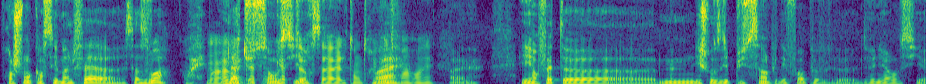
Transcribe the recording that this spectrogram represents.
franchement, quand c'est mal fait, euh, ça se voit. Ouais. Ouais, Et là, ouais. tu ton sens aussi- capteur sale, ton truc. Ouais. enfin, ouais. Ouais. Et en fait, euh, même les choses les plus simples, des fois, peuvent devenir aussi, euh,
